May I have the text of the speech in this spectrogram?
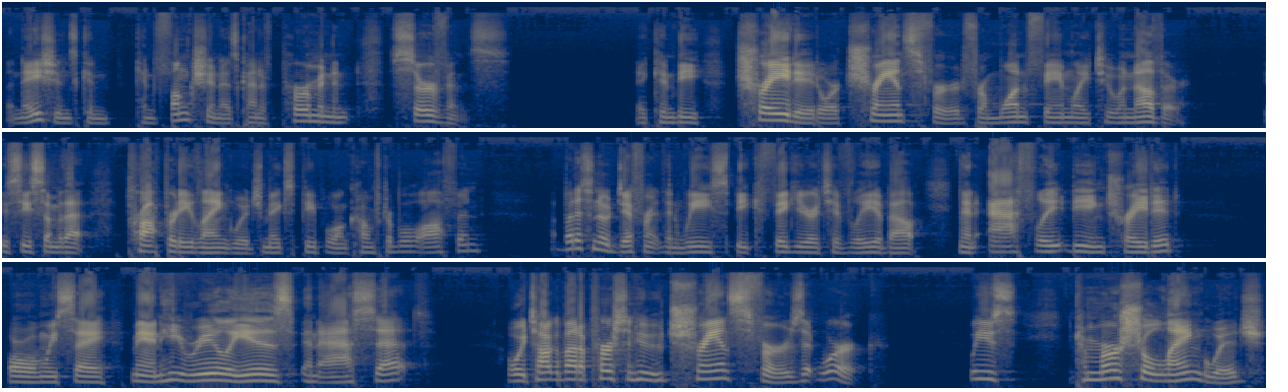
The nations can, can function as kind of permanent servants. It can be traded or transferred from one family to another. You see, some of that property language makes people uncomfortable often, but it's no different than we speak figuratively about an athlete being traded, or when we say, man, he really is an asset, or we talk about a person who transfers at work. We use commercial language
